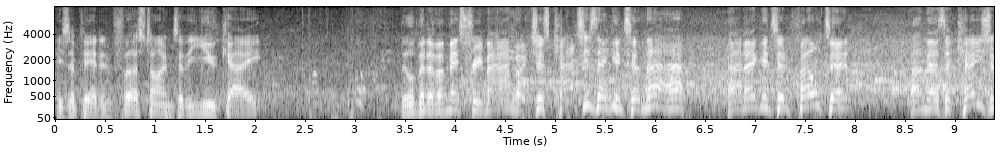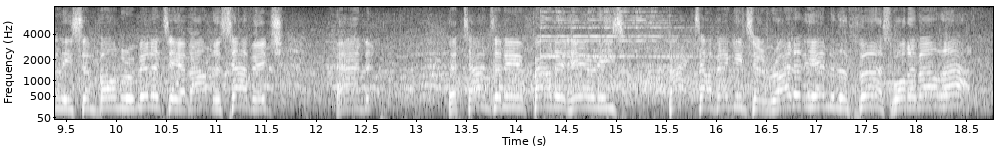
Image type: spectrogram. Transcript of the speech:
he's appeared in. First time to the UK. A little bit of a mystery man, but just catches Eggington there. And Eggington felt it. And there's occasionally some vulnerability about the Savage. And the Tanzanian found it here, and he's backed up Eggington right at the end of the first. What about that?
